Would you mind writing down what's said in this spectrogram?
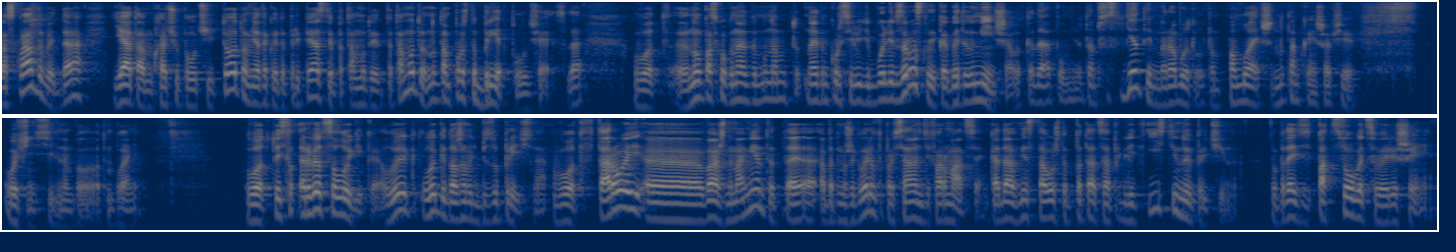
раскладывать, да, я там хочу получить то-то, у меня такое-то препятствие, потому-то потому-то, ну, там просто бред получается, да. Вот. Э, ну, поскольку на этом, на этом курсе люди более взрослые, как бы этого меньше. А вот когда, я помню, там со студентами работал, там помладше, ну, там, конечно, вообще очень сильно было в этом плане. Вот, то есть рвется логика. Логика, логика должна быть безупречна. Вот. Второй э, важный момент, это, э, об этом уже говорил, это профессиональная деформация. Когда вместо того, чтобы пытаться определить истинную причину, вы пытаетесь подсовывать свое решение.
